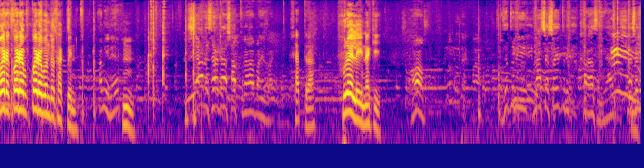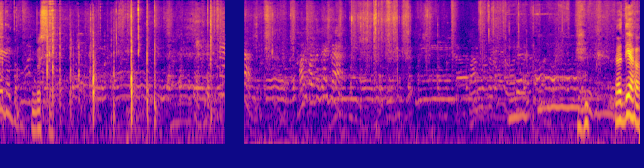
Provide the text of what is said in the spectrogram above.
কয়টা কয়টা কয়টা বন্ধু থাকবেন? হুম। সাতটা ফুরাইলেই নাকি? হ্যাঁ যেতুরি না শেষ হয় তুই খারাপ আছে আর শেষ হলে তোর তো বুঝছি দিয়া হো।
